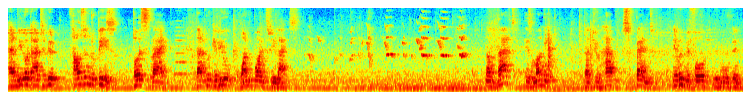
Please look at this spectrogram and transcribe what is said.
and we were to attribute 1000 rupees per snag, that would give you 1.3 lakhs. Now that is money that you have spent even before you moved in.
